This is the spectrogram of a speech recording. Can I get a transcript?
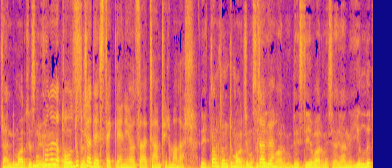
Kendi markasını Bu konuda tanıtsın. oldukça destekleniyor zaten firmalar. Reklam tanıtım harcaması Tabii. var, desteği var mesela. Yani yıllık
